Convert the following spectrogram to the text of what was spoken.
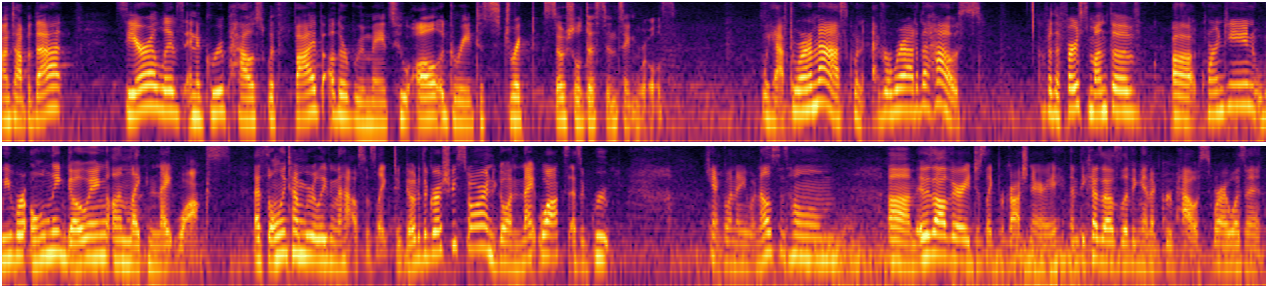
On top of that, Sierra lives in a group house with five other roommates who all agreed to strict social distancing rules. We have to wear a mask whenever we're out of the house. For the first month of uh, quarantine, we were only going on like night walks. That's the only time we were leaving the house was like to go to the grocery store and to go on night walks as a group. Can't go in anyone else's home. Um, it was all very just like precautionary. And because I was living in a group house where I wasn't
